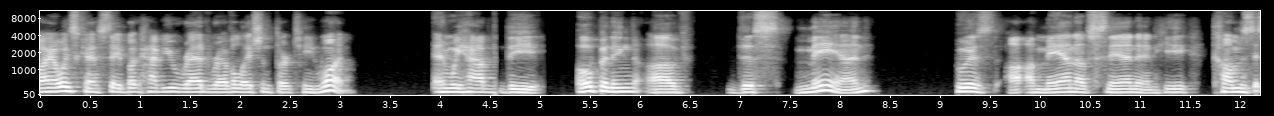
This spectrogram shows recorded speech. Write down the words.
Well, I always kind of say, but have you read Revelation 13 1? And we have the opening of this man who is a, man of sin and he comes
